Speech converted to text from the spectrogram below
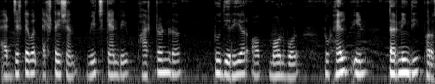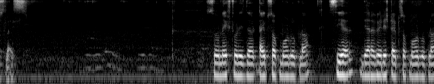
adjustable extension which can be fastened to the rear of mold board to help in turning the furrow slice. So next one is the types of model plow see here there are various types of model plow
